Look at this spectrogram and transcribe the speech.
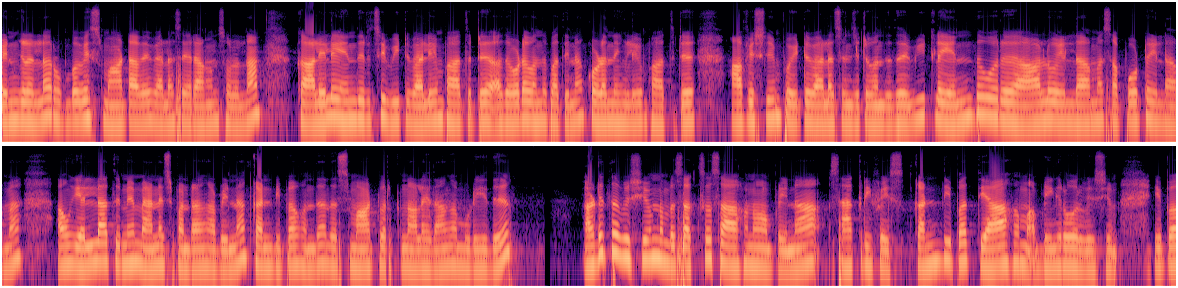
பெண்கள் எல்லாம் ரொம்பவே ஸ்மார்ட்டாகவே வேலை செய்கிறாங்கன்னு சொல்லலாம். காலையில் எழுந்திரிச்சு வீட்டு வேலையும் பார்த்துட்டு அதோட வந்து பார்த்திங்கன்னா குழந்தைங்களையும் பார்த்துட்டு ஆஃபீஸ்லேயும் போயிட்டு வேலை செஞ்சுட்டு வந்தது. வீட்டில் எந்த ஒரு ஆளும் இல்லாமல் சப்போர்ட்டும் இல்லாமல் அவங்க எல்லாத்தையுமே மேனேஜ் பண்ணுறாங்க அப்படின்னா கண்டிப்பாக வந்து அந்த ஸ்மார்ட் ஒர்க்னால தாங்க முடியுது. அடுத்த விஷயம் நம்ம சக்ஸஸ் ஆகணும் அப்படின்னா சாக்ரிஃபைஸ் கண்டிப்பாக தியாகம் அப்படிங்கிற ஒரு விஷயம். இப்போ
